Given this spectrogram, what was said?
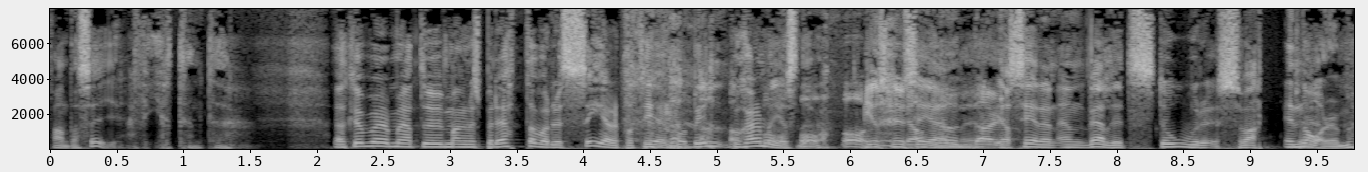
fantasi? Jag vet inte. Jag ska börja med att du Magnus berättar vad du ser på, TV, på, bild, på skärmen just nu. Just nu jag ser jag, en, jag ser en, en väldigt stor svart... Enorm.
